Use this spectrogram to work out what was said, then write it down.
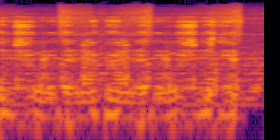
Detroit, the Neverland, the Ocean.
